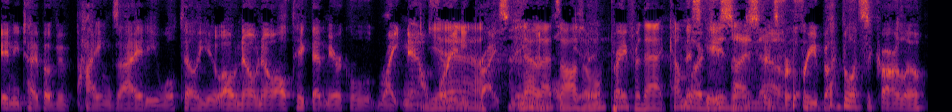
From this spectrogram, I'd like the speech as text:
any type of high anxiety will tell you, "Oh no, no, I'll take that miracle right now for any price." No, that's awesome. We'll pray for that. Come, In this Lord case, Jesus. I dispense know. for free by Blessed Carlo.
